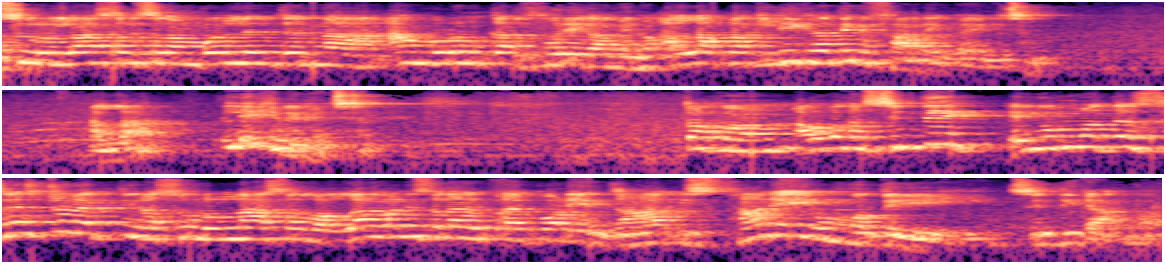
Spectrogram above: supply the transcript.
রসুল্লাহ সাল্লাম বললেন যে, না আমরুন মিনহু আল্লাহ পাক লিখা থেকে হয়ে গেছেন। আল্লাহ লিখে রেখেছেন। তখন আবু বকর সিদ্দিক, এই উম্মতের শ্রেষ্ঠ ব্যক্তি রাসূলুল্লাহ সাল্লাল্লাহু আলাইহি পরে যার স্থানে এই উম্মতে সিদ্দিক আকবর,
